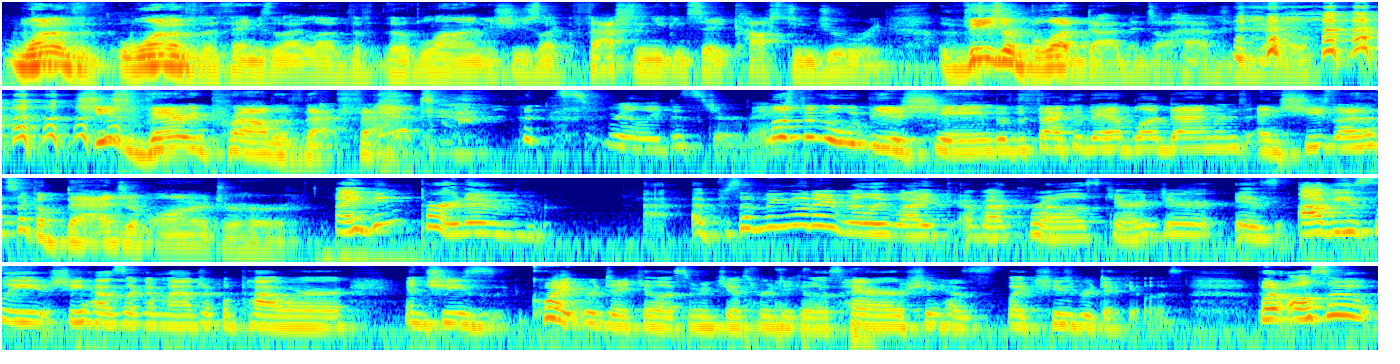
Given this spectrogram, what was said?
one of the, one of the things that I love the, the line is she's like faster than you can say costume jewelry. These are blood diamonds. I'll have you know. she's very proud of that fact. Really disturbing. Most people would be ashamed of the fact that they have blood diamonds, and she's that's like a badge of honor to her. I think part of uh, something that I really like about Cruella's character is obviously she has like a magical power and she's quite ridiculous. I mean, she has ridiculous hair. She has like she's ridiculous, but also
